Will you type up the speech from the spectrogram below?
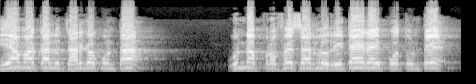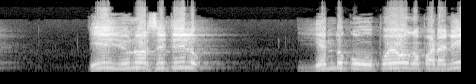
నియామకాలు జరగకుండా ఉన్న ప్రొఫెసర్లు రిటైర్ అయిపోతుంటే ఈ యూనివర్సిటీలు ఎందుకు ఉపయోగపడని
